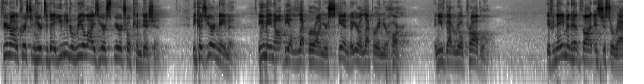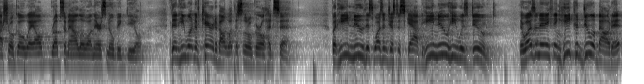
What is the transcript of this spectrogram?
If you're not a Christian here today, you need to realize your spiritual condition because you're Naaman. You may not be a leper on your skin, but you're a leper in your heart, and you've got a real problem. If Naaman had thought it's just a rash, it'll go away, I'll rub some aloe on there, it's no big deal, then he wouldn't have cared about what this little girl had said. But he knew this wasn't just a scab, he knew he was doomed. There wasn't anything he could do about it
